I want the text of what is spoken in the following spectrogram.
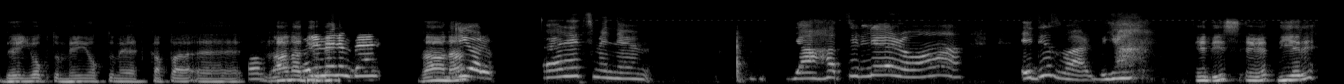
Ben yoktum, ben yoktum. Evet, kapa. E. Rana diyor. Öğretmenim ben Rana, diyorum. Öğretmenim. Ya hatırlıyorum ama Ediz vardı ya. Edis, evet. Diğeri?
